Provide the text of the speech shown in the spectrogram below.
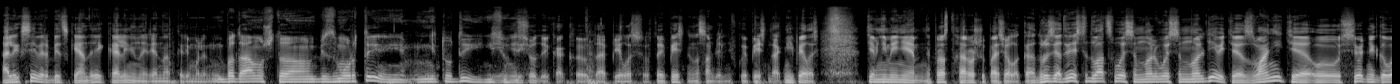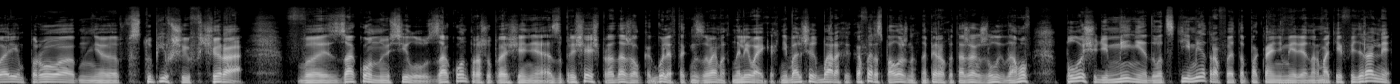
Алексей Вербицкий, Андрей Калинин и Ренат Каримулин. Потому что без Мурты не туды, не сюда. Не сюда, как да, пелось в той песне. На самом деле ни в какой песне так не пелось. Тем не менее, просто хороший поселок. Друзья, 228-08-09. Звоните. Сегодня говорим про вступивший вчера в законную силу закон, прошу прощения, запрещающий продажу алкоголя в так называемых наливайках, небольших барах и кафе, расположенных на первых этажах жилых домов площадью менее 20 метров. Это, по крайней мере, норматив федеральный.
